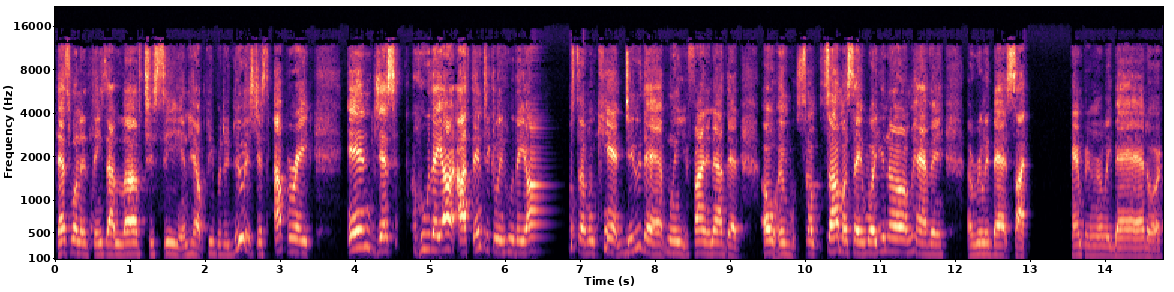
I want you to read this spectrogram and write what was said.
That's one of the things I love to see and help people to do is just operate in just who they are, authentically who they are. Most of them can't do that when you're finding out that oh, and some some will say, well, you know, I'm having a really bad cycle, cramping really bad, or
